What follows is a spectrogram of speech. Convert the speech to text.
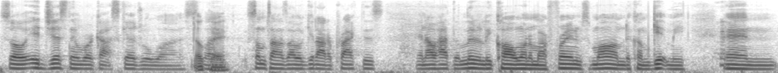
So it just didn't work out schedule wise. Okay. Like, sometimes I would get out of practice and I would have to literally call one of my friends' mom to come get me, and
